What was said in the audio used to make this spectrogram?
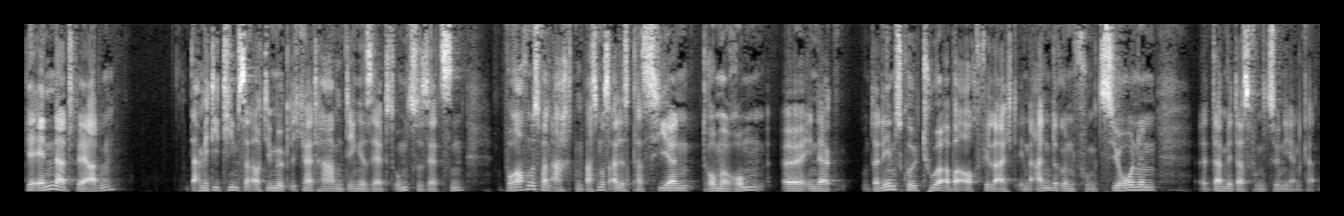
geändert werden, damit die Teams dann auch die Möglichkeit haben, Dinge selbst umzusetzen. Worauf muss man achten? Was muss alles passieren drumherum äh, in der Unternehmenskultur, aber auch vielleicht in anderen Funktionen, äh, damit das funktionieren kann.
